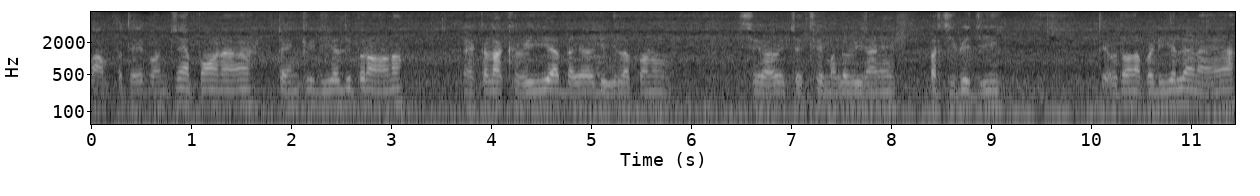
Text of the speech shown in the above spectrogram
ਪੰਪ ਤੇ ਪਹੁੰਚੇ ਆਪਾਂ ਹੁਣ, ਟੈਂਕੀ ਡੀਜ਼ਲ ਦੀ ਭਰਾਉਣ। 1 ਲੱਖ ਵੀਹ ਹਜ਼ਾਰ ਦਾ ਜਿਹੜਾ ਡੀਜ਼ਲ ਆਪਾਂ ਨੂੰ ਸੇਵਾ ਵਿੱਚ ਇੱਥੇ ਮਤਲਬ ਵੀਰਾਂ ਨੇ ਪਰਚੀ ਭੇਜੀ। ਤੇ ਉਦੋਂ ਹੁਣ ਆਪਾਂ ਡੀਜ਼ਲ ਲੈਣ ਆਏ ਆ।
